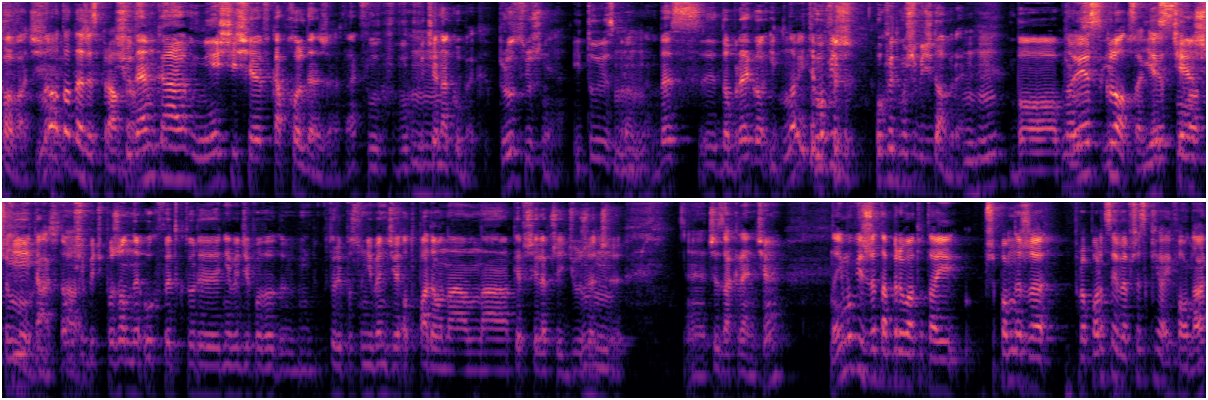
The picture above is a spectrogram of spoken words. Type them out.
chować. No to też jest prawda. Siódemka mieści się w cup holderze, tak? w, w uchwycie Mhm. na kubek. Plus już nie. I tu jest problem. Bez y, dobrego i No i ty uchwyt, mówisz- uchwyt musi być dobry. Mhm. Bo No jest klocek, jest, jest, ciężki, tak, to tak. musi być porządny uchwyt, który nie będzie który po prostu nie będzie odpadał na, na pierwszej lepszej dziurze Mhm. czy, y, czy zakręcie. No i mówisz, że ta bryła tutaj, przypomnę, że proporcje we wszystkich iPhone'ach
